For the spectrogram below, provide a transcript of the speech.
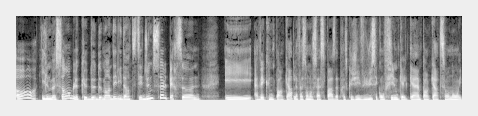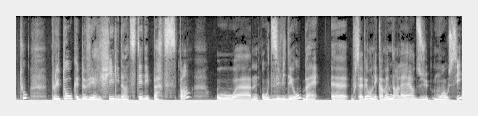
Or, il me semble que de demander l'identité d'une seule personne et avec une pancarte, la façon dont ça se passe, d'après ce que j'ai vu, c'est qu'on filme quelqu'un, pancarte, son nom et tout, plutôt que de vérifier l'identité des participants aux, euh, aux 10 vidéos, ben euh, vous savez, on est quand même dans l'ère du moi aussi,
